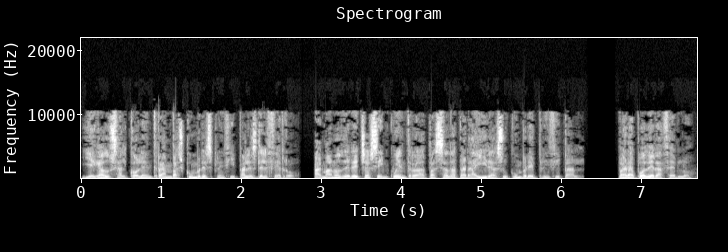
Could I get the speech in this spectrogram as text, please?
Llegados al col entre ambas cumbres principales del cerro, a mano derecha se encuentra la pasada para ir a su cumbre principal. Para poder hacerlo,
